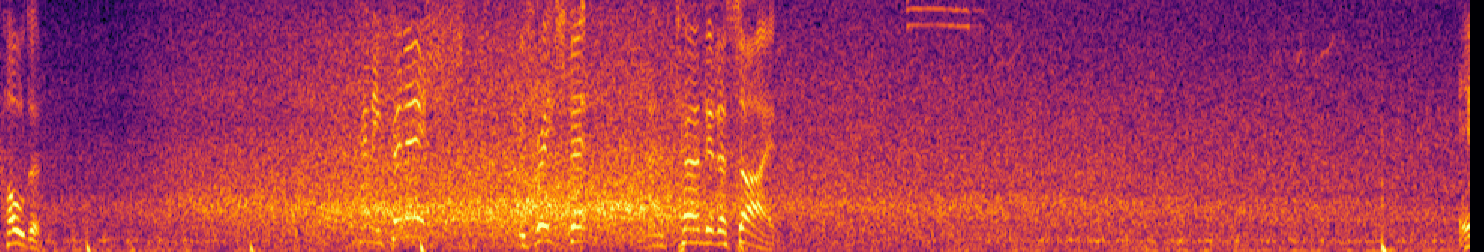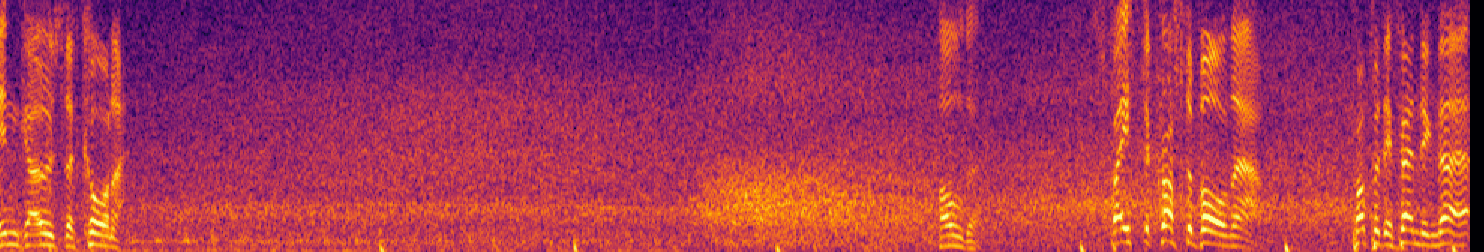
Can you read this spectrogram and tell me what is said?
Holden. He finish? He's reached it and turned it aside. In goes the corner. Holden. Spaced across the ball now. Proper defending there.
